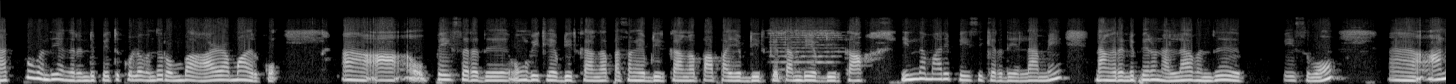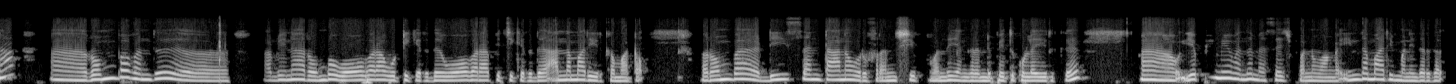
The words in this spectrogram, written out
நட்பு வந்து எங்கள் ரெண்டு பேத்துக்குள்ளே வந்து ரொம்ப ஆழமாக இருக்கும். பேசுறது உங்கள் வீட்டில் எப்படி இருக்காங்க பசங்க எப்படி இருக்காங்க பாப்பா எப்படி இருக்கு தம்பி எப்படி இருக்கான் இந்த மாதிரி பேசிக்கிறது எல்லாமே நாங்கள் ரெண்டு பேரும் நல்லா வந்து பேசுவோம். ஆனால் ரொம்ப வந்து அப்படின்னா ரொம்ப ஓவராக ஒட்டிக்கிறது ஓவராக பிச்சிக்கிறது அந்த மாதிரி இருக்க மாட்டோம். ரொம்ப டீசெண்டான ஒரு ஃப்ரெண்ட்ஷிப் வந்து எங்கள் ரெண்டு பேத்துக்குள்ளே இருக்குது எப்பயுமே வந்து மெசேஜ் பண்ணுவாங்க இந்த மாதிரி மனிதர்கள்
